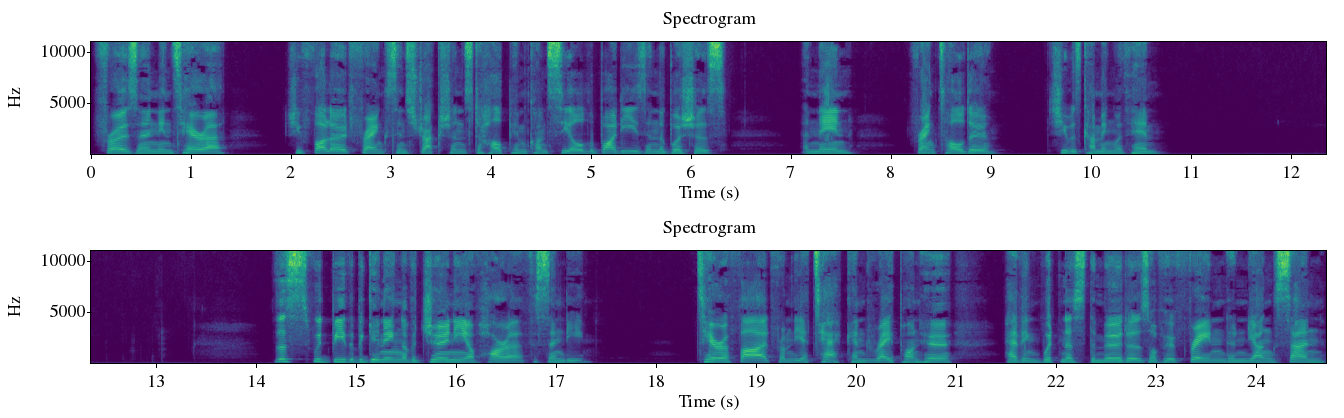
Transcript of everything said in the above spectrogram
Frozen in terror, she followed Frank's instructions to help him conceal the bodies in the bushes and then Frank told her she was coming with him. This would be the beginning of a journey of horror for Cindy. Terrified from the attack and rape on her, having witnessed the murders of her friend and young son,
